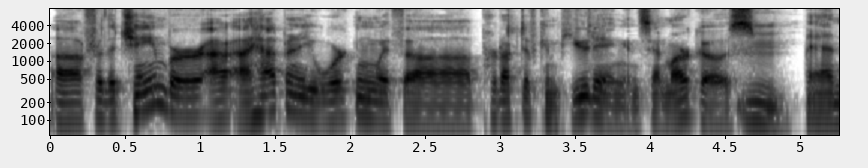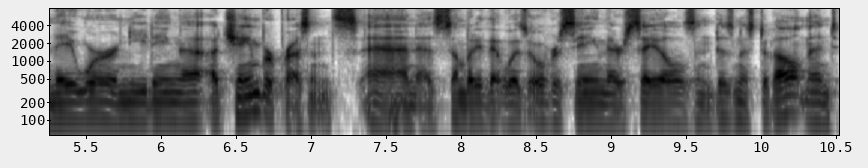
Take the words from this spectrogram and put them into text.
Uh, for the chamber, I, I happen to be working with uh, Productive Computing in San Marcos, mm. and they were needing a, a, chamber presence. And as somebody that was overseeing their sales and business development,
